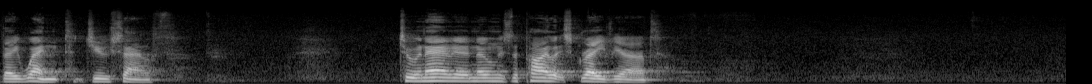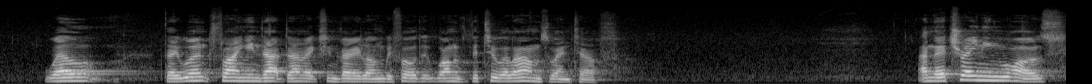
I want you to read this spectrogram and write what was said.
they went due south to an area known as the pilot's graveyard. Well, they weren't flying in that direction very long before the, one of the two alarms went off. And their training was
